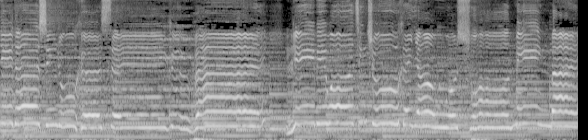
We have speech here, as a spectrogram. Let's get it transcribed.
依的心如何 say goodbye？你比我清楚。还要我说明白，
